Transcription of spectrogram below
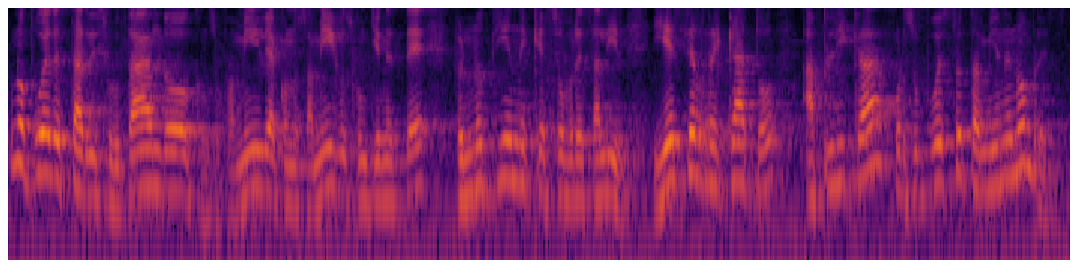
Uno puede estar disfrutando con su familia, con los amigos, con quien esté, pero no tiene que sobresalir. Y ese recato aplica, por supuesto, también en hombres.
